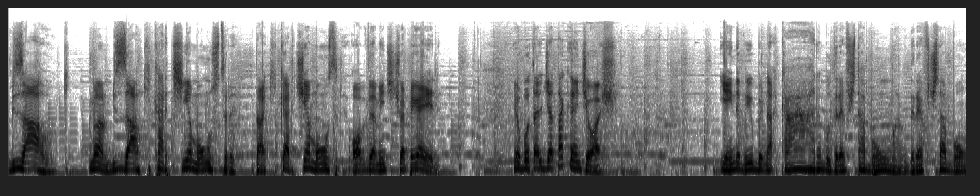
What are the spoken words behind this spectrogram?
bizarro. Mano, bizarro, que cartinha monstra, tá? Que cartinha monstra. Obviamente a gente vai pegar ele. Eu botar ele de atacante, eu acho. E ainda veio o Bernardo. Caramba, o draft tá bom, mano. O draft tá bom.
